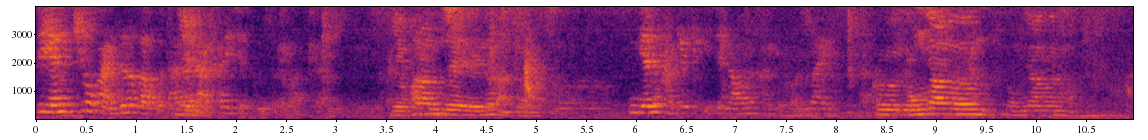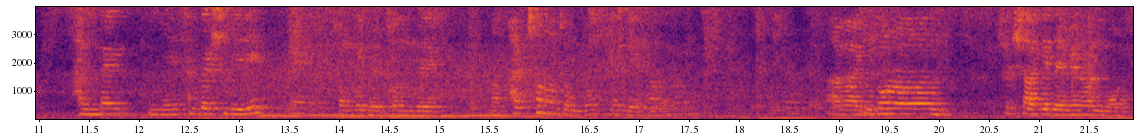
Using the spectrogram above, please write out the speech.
근데 얘는 치오가 안 들어가고 다른 예. 알칼리 제품 들어갔어요. 이 화랑제는 안 들어갔어. 그럼 얘는 가격 이제 나오는 가격 얼마예요? 그 용량은 용량은 300, 310ml 네. 정도 될 건데 아마 8,000원 정도 는 예상. 아마 이거는 출시하게 되면은 뭐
